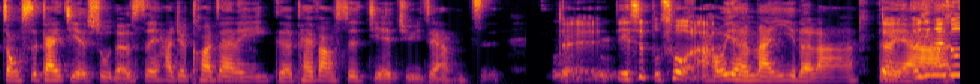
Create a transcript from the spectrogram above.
总是该结束的，所以他就跨在了一个开放式结局这样子。对，也是不错啦，我也很满意的啦。对呀，而且应该说，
